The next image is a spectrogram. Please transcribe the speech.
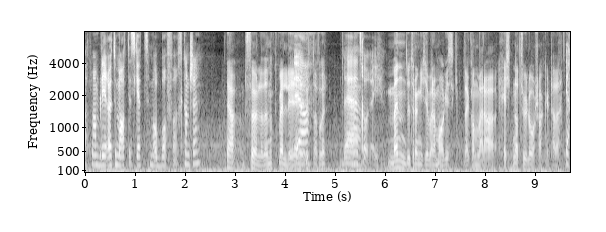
at man blir automatisk et mobbeoffer, kanskje. Ja, føler det nok veldig Ja. utafor. Det Ja. tror jeg. Men du trenger ikke være magisk. Det kan være helt naturlige årsaker til det. Ja.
